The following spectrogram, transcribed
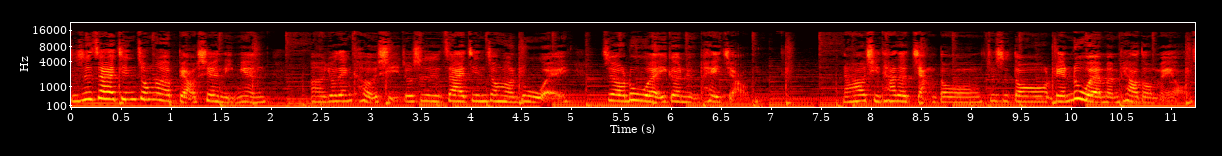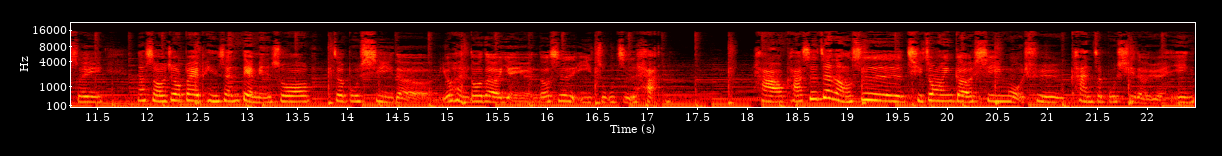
只是在金钟的表现里面，呃有点可惜，就是在金钟的入围只有入围一个女配角，然后其他的奖都就是都连入围的门票都没有，所以那时候就被评审点名说这部戏的有很多的演员都是遗珠之憾。好，卡斯阵容是其中一个吸引我去看这部戏的原因。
